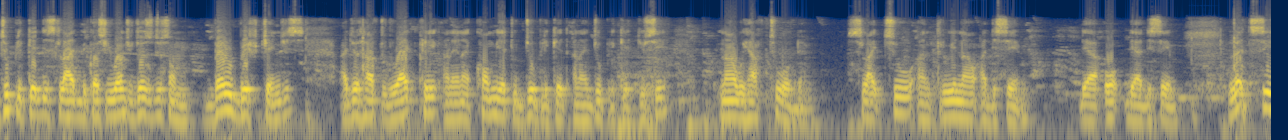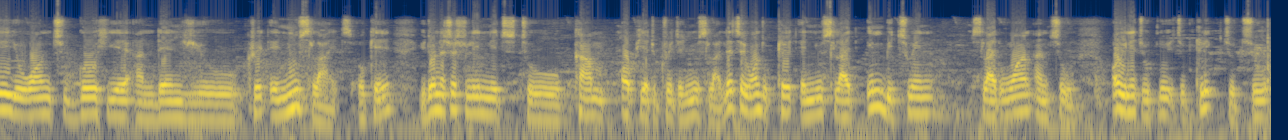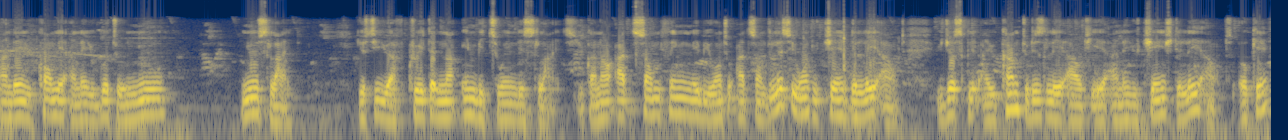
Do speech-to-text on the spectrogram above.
duplicate this slide because you want to just do some very brief changes. I just have to right click and then i come here to duplicate and i duplicate. You see now we have two of them. Slide two and three now are the same they are all, they are the same. Let's say you want to go here and then you create a new slide okay? You don't necessarily need to come up here to create a new slide. Let's say you want to create a new slide in between slide one and two. All you need to do is to click to two and then you come here and then you go to new new slide. You see you have created now in between the slides. You can now add something. Maybe you want to add something. Let's say you want to change the layout. You just click and you come to this layout here and then you change the layout okay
